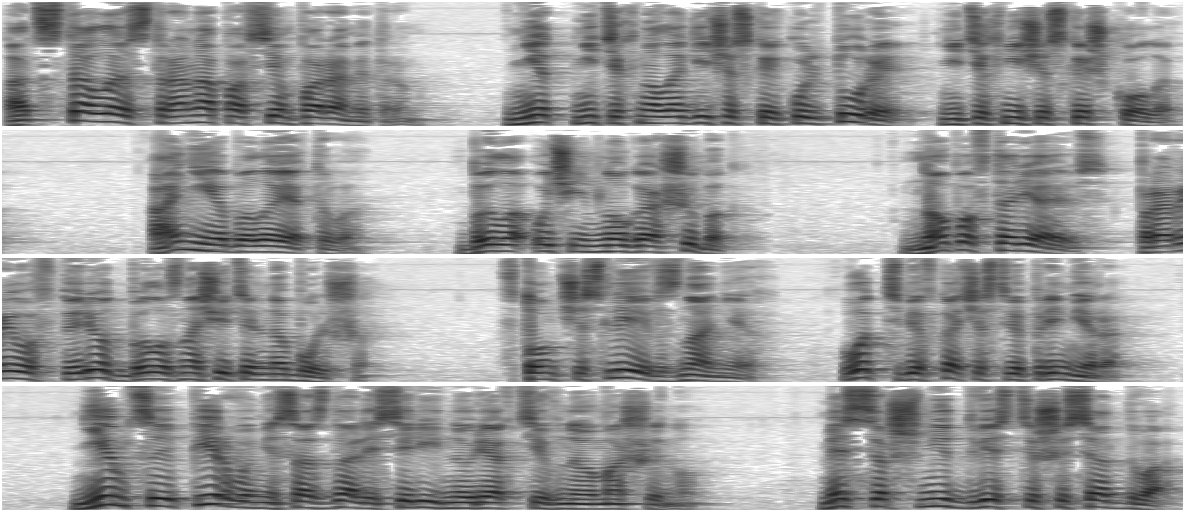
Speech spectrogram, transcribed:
«Отсталая страна по всем параметрам. Нет ни технологической культуры, ни технической школы. А не было этого. Было очень много ошибок. Но, повторяюсь, прорыва вперед было значительно больше. В том числе и в знаниях. Вот тебе в качестве примера. Немцы первыми создали серийную реактивную машину – Мессершмитт 262.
